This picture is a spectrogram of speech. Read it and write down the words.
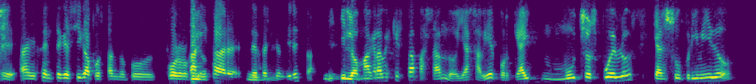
eh, hay gente que sigue apostando por, por organizar de gestión directa. Y lo más grave es que está pasando ya, Javier, porque hay muchos pueblos que han suprimido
